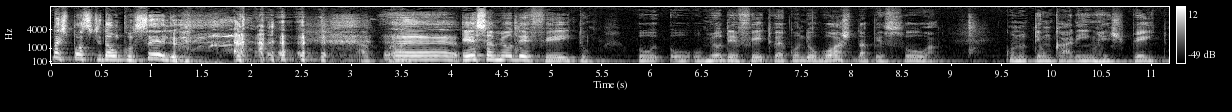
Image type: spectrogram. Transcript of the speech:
mas posso te dar um conselho? Rapaz, é... Esse é o meu defeito. O, o, o, meu defeito é quando eu gosto da pessoa, quando tenho um carinho, um respeito,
